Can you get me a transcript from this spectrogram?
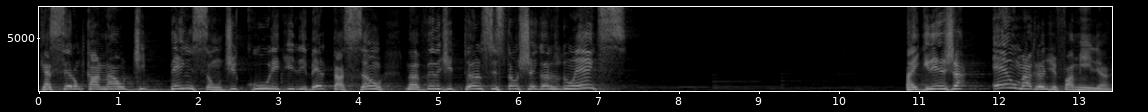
que é ser um canal de bênção, de cura e de libertação na vida de tantos que estão chegando doentes. A igreja é uma grande família,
